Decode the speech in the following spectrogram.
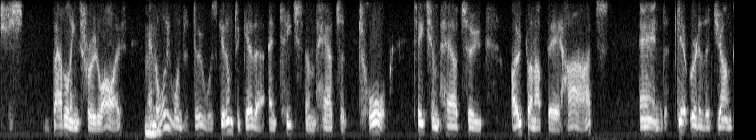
just battling through life. And mm-hmm. all he wanted to do was get them together and teach them how to talk, teach them how to open up their hearts and get rid of the junk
